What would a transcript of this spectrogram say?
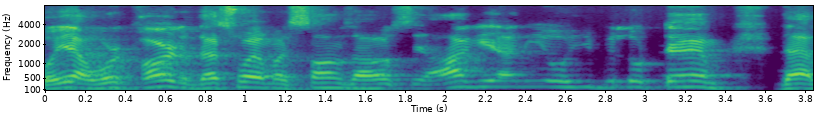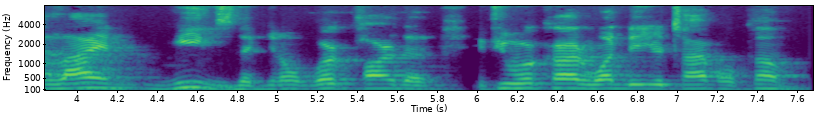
But yeah, work hard. That's why my songs I always say, ah, oh, That line means that, you know, work hard. If you work hard, one day your time will come.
